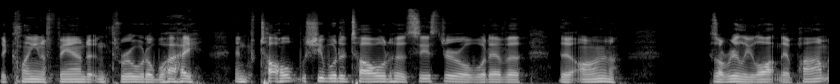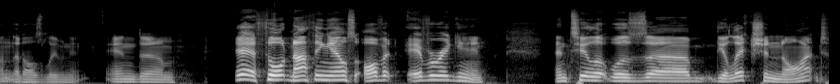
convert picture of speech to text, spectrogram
The cleaner found it and threw it away and told she would have told her sister or whatever the owner because I really liked the apartment that I was living in. And um, yeah, thought nothing else of it ever again until it was um, the election night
